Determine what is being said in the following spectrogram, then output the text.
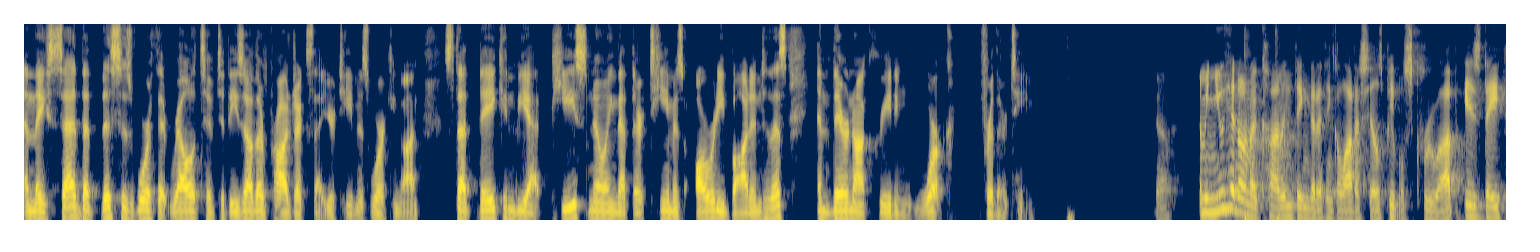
And they said that this is worth it relative to these other projects that your team is working on so that they can be at peace knowing that their team has already bought into this and they're not creating work for their team. I mean, you hit on a common thing that I think a lot of salespeople screw up is they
